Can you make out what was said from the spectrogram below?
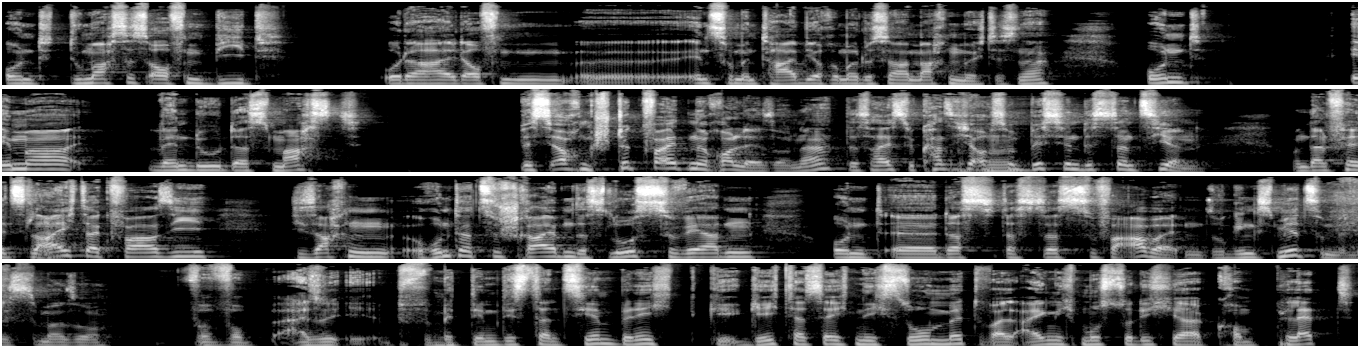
und du machst es auf dem Beat oder halt auf dem äh, Instrumental, wie auch immer du es machen möchtest, ne? Und immer, wenn du das machst, bist du auch ein Stück weit eine Rolle, so, ne? Das heißt, du kannst dich mhm. auch so ein bisschen distanzieren. Und dann fällt es leichter quasi, die Sachen runterzuschreiben, das loszuwerden und äh, das, das, das zu verarbeiten. So ging es mir zumindest immer so. Also mit dem Distanzieren bin ich, gehe ich tatsächlich nicht so mit, weil eigentlich musst du dich ja komplett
